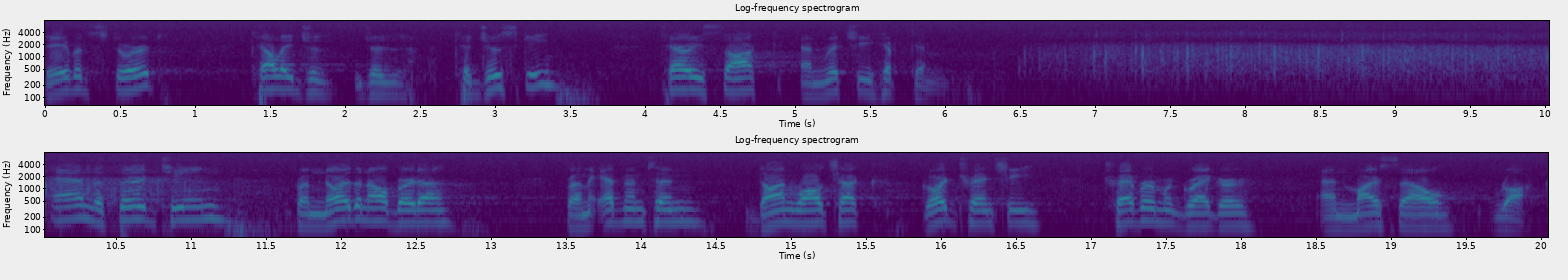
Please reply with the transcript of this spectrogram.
David Stewart, Kelly Kajewski, Terry Sock, and Richie Hipkin. And the third team from Northern Alberta, from Edmonton, Don Walchuk, Gord Trenchy, Trevor McGregor, and Marcel Rocque.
